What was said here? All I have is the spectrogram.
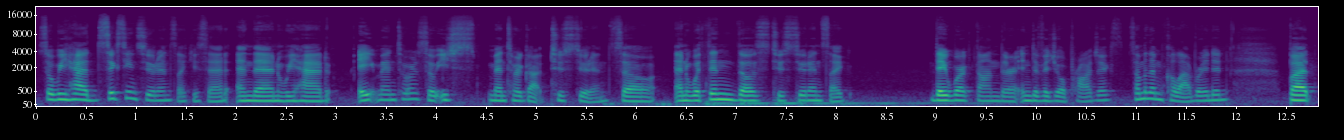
so we had 16 students like you said and then we had eight mentors so each mentor got two students. So and within those two students like they worked on their individual projects. Some of them collaborated, but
